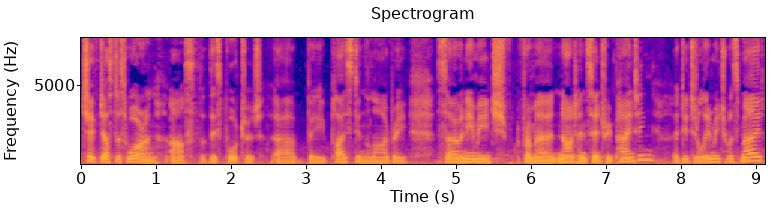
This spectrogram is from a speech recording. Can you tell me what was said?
Chief Justice Warren asked that this portrait uh, be placed in the library. So, an image from a 19th century painting, a digital image was made,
